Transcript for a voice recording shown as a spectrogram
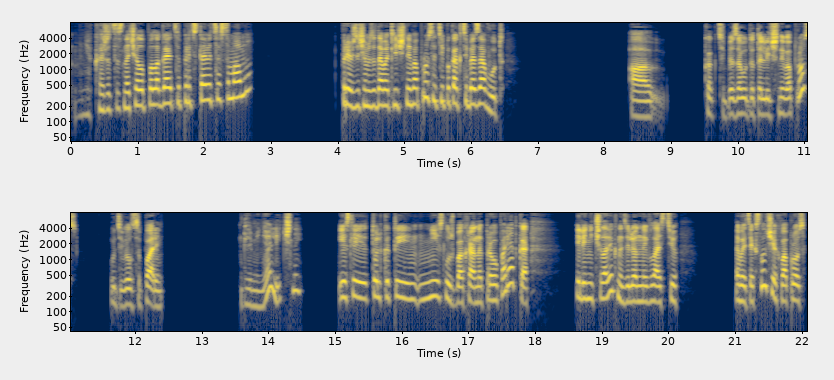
«Мне кажется, сначала полагается представиться самому, прежде чем задавать личные вопросы, типа «как тебя зовут?». «А как тебя зовут, это личный вопрос?» — удивился парень. Для меня личный. Если только ты не служба охраны правопорядка или не человек, наделенный властью. В этих случаях вопрос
